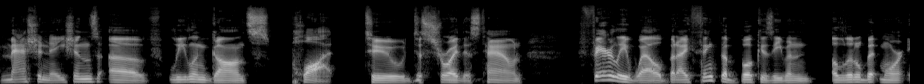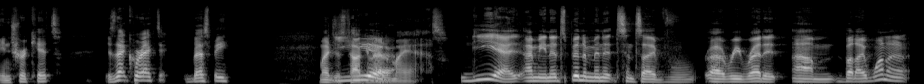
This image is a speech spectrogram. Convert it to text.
machinations of Leland Gaunt's plot to destroy this town fairly well, but I think the book is even a little bit more intricate. Is that correct, Vespe? Am I just talking out of my ass? Yeah, I mean, it's been a minute since I've uh, reread it, um, but I want to.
